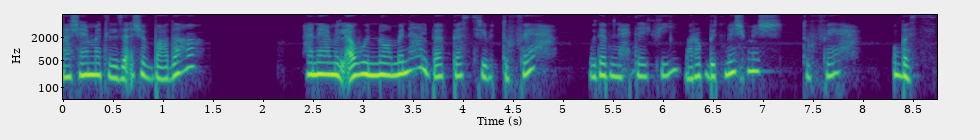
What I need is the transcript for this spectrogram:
عشان ما تلزقش في بعضها. هنعمل أول نوع منها ال puff pastry بالتفاح وده بنحتاج فيه مربى مشمش تفاح وبس.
